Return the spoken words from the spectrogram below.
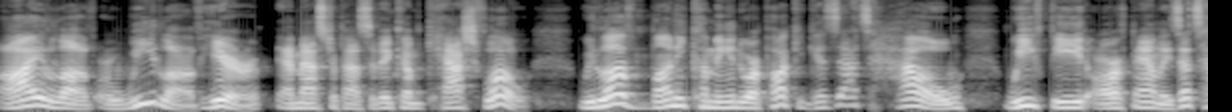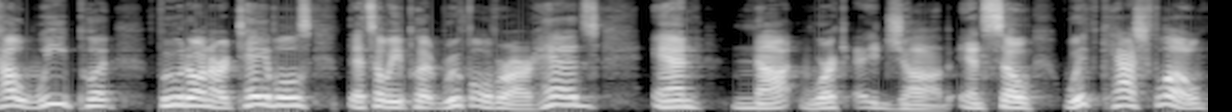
I love, or we love here at Master Passive Income, cash flow. We love money coming into our pocket because that's how we feed our families. That's how we put food on our tables. That's how we put roof over our heads and not work a job. And so with cash flow,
